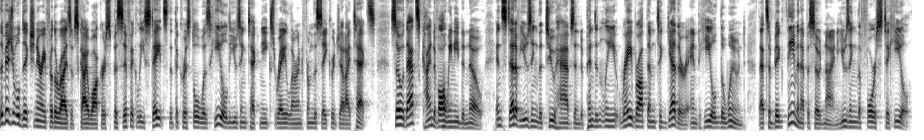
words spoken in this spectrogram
The Visual Dictionary for The Rise of Skywalker specifically states that the crystal was healed using techniques Rey learned from the sacred Jedi texts, so that's kind of all we need to know. Instead of using the two halves independently, Rey brought them together and healed the wound. That's a big theme in Episode 9, using the Force to heal.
